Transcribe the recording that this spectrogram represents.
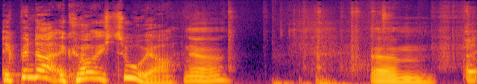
Ich bin da, ich höre euch zu, ja. Ja. Ähm, äh,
